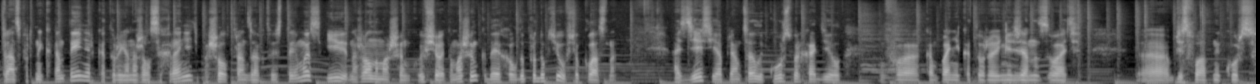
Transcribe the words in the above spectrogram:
транспортный контейнер, который я нажал сохранить, пошел в транзакцию STMS и нажал на машинку. И все, эта машинка доехала до продуктива, все классно. А здесь я прям целый курс проходил в компании, которую нельзя называть э, бесплатный курс.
